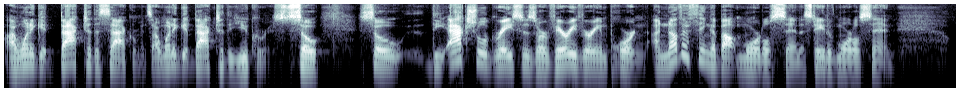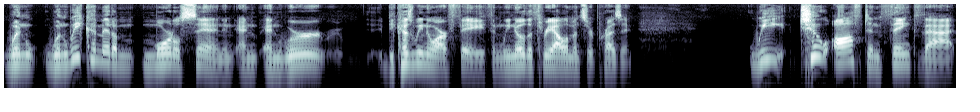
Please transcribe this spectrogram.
I want to get back to the sacraments. I want to get back to the Eucharist. So, so the actual graces are very, very important. Another thing about mortal sin, a state of mortal sin, when when we commit a mortal sin and, and, and we're because we know our faith and we know the three elements are present, we too often think that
